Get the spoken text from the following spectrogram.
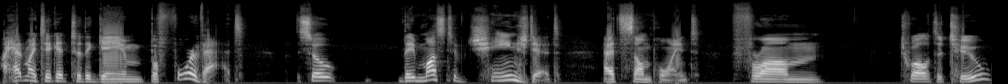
I had my ticket to the game before that. So they must have changed it at some point from 12 to 2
